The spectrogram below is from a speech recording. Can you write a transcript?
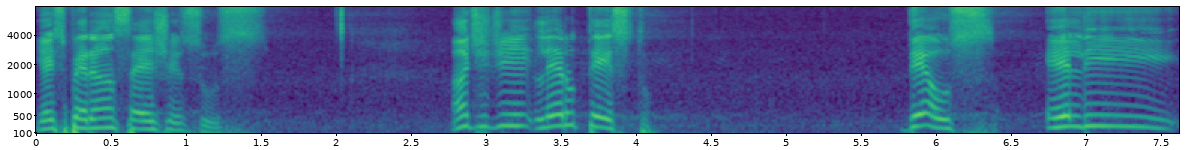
E a esperança é Jesus. Antes de ler o texto, Deus, ele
